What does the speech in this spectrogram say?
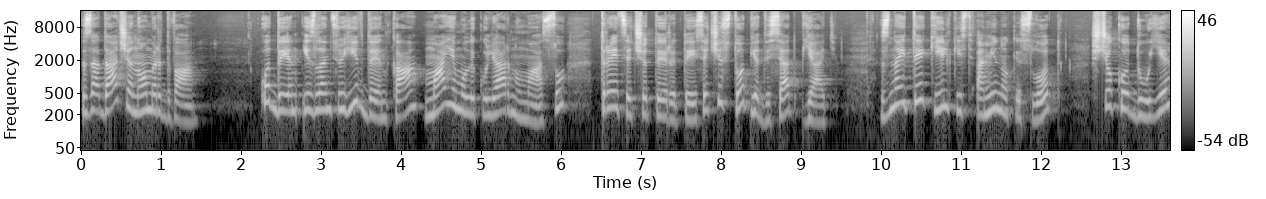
Задача номер 2. Один із ланцюгів ДНК має молекулярну масу 34 155. Знайти кількість амінокислот, що кодує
